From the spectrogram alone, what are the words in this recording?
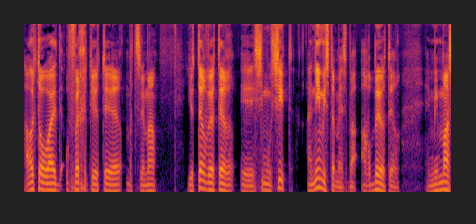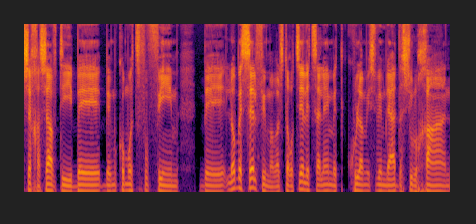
האולטרה ווייד הופכת ליותר מצלמה יותר ויותר uh, שימושית, אני משתמש בה הרבה יותר. ממה שחשבתי במקומות צפופים, ב, לא בסלפים, אבל שאתה רוצה לצלם את כולם יושבים ליד השולחן,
